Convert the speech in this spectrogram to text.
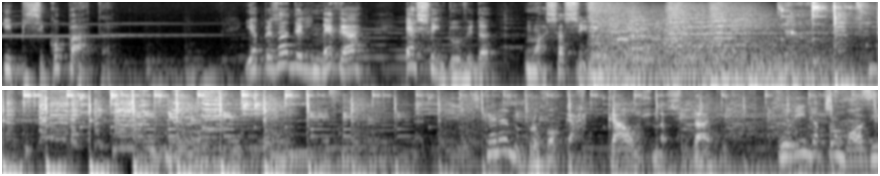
e psicopata. E apesar dele negar, é sem dúvida um assassino. Querendo provocar caos na cidade, Coringa promove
